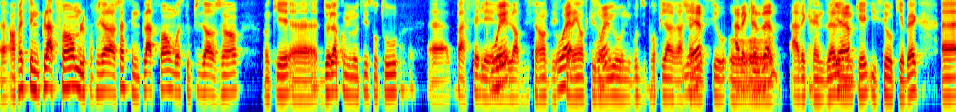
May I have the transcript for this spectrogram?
Euh, en fait, c'était une plateforme, le profilage racial, c'est une plateforme où est-ce que plusieurs gens ok, euh, de la communauté surtout euh, passaient les, Oui. les- leurs différentes expériences qu'ils ont eues au niveau du profilage Yep. ici au, au- Avec au- Renzel. avec Renzel, Yep. ici au Québec. Euh,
